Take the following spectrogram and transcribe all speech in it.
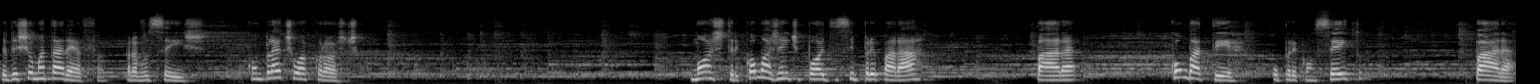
Eu deixei uma tarefa para vocês. Complete o acróstico. Mostre como a gente pode se preparar para combater o preconceito, para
